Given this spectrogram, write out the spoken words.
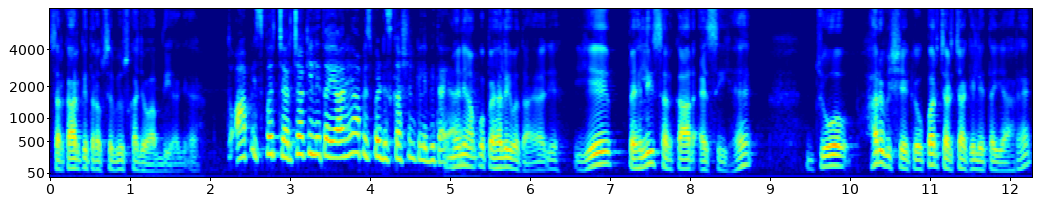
सरकार की तरफ़ से भी उसका जवाब दिया गया है। तो आप इस पर चर्चा के लिए तैयार हैं? आप इस पर डिस्कशन के लिए भी तैयार मैंने आपको पहले ही बताया जी ये पहली सरकार ऐसी है जो हर विषय के ऊपर चर्चा के लिए तैयार है।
